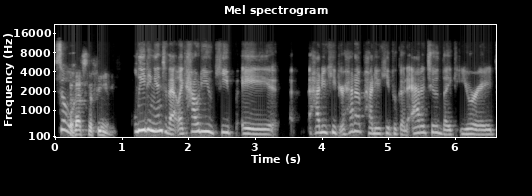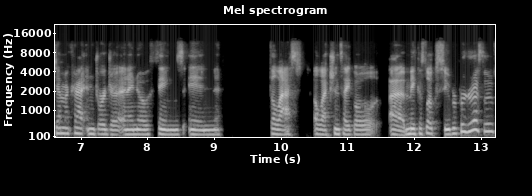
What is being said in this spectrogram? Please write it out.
So but that's the theme. Leading into that, like, how do you keep a, how do you keep your head up? How do you keep a good attitude? Like you're a Democrat in Georgia, and I know things in the last election cycle uh, make us look super progressive,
